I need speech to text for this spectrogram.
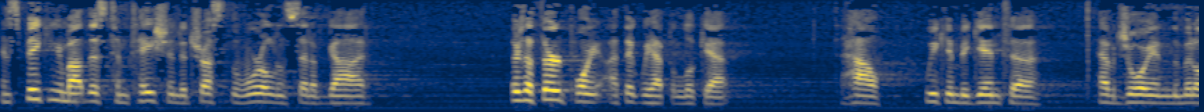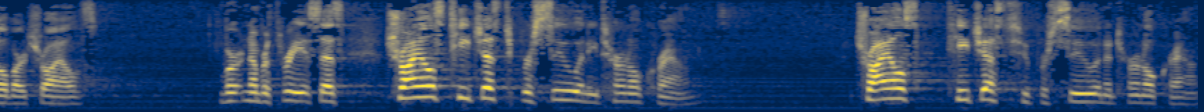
And speaking about this temptation to trust the world instead of God, there's a third point I think we have to look at how we can begin to have joy in the middle of our trials. Number three, it says, Trials teach us to pursue an eternal crown. Trials teach us to pursue an eternal crown.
